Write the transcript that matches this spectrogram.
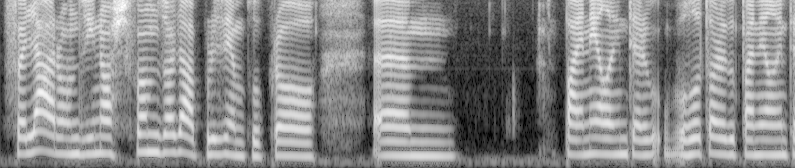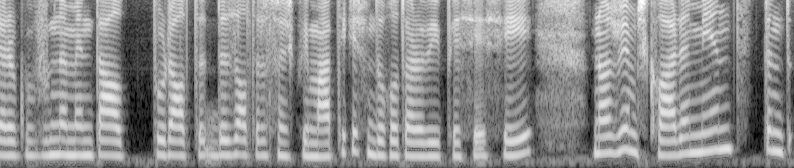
falharam-nos e nós se formos olhar, por exemplo, para o, um, painel inter, o relatório do painel intergovernamental por alta, das alterações climáticas, do relatório do IPCC, nós vemos claramente, portanto,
